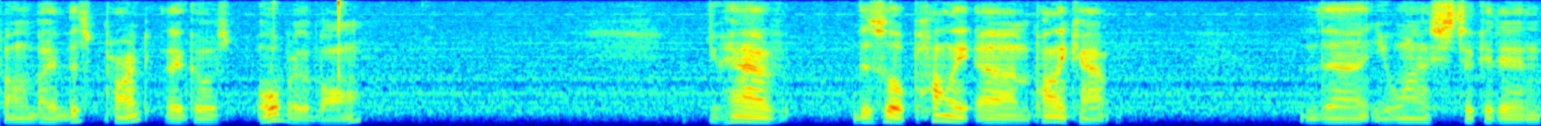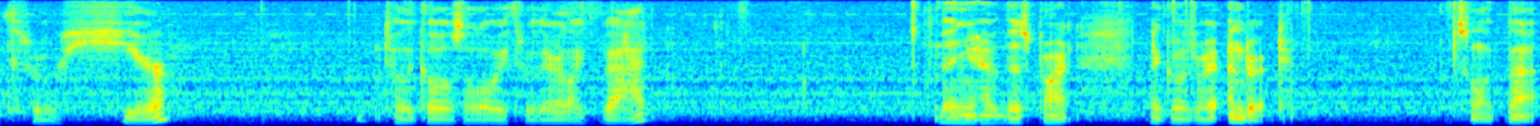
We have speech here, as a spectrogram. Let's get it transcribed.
followed by this part that goes over the ball. You have this little poly um, poly that you want to stick it in through here until it goes all the way through there like that. Then you have this part that goes right under it. So like that.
